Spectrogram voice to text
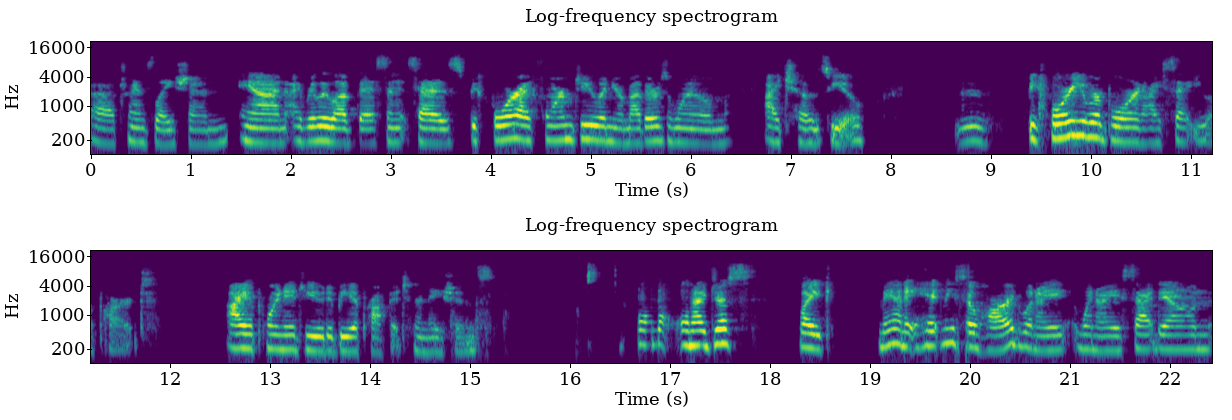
uh, translation, and I really love this. And it says, "Before I formed you in your mother's womb, I chose you. Mm, Before you were born, I set you apart. I appointed you to be a prophet to the nations." And and I just like, man, it hit me so hard when I when I sat down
